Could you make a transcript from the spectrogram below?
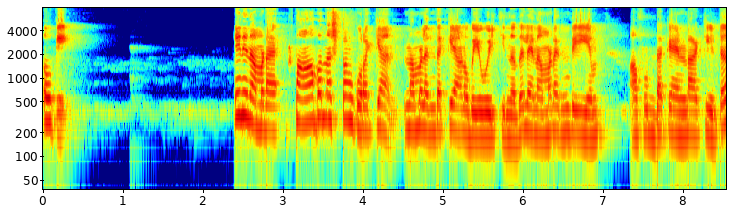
ഓക്കെ ഇനി നമ്മുടെ താപനഷ്ടം കുറയ്ക്കാൻ നമ്മൾ എന്തൊക്കെയാണ് ഉപയോഗിക്കുന്നത്? അല്ലെ? നമ്മൾ എന്ത് ചെയ്യും? ആ ഫുഡൊക്കെ ഉണ്ടാക്കിയിട്ട്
